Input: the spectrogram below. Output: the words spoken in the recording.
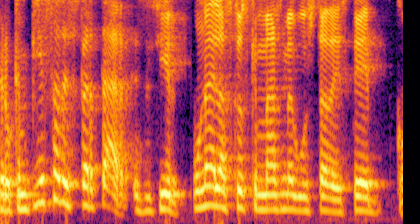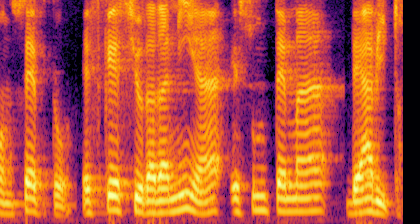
pero que empieza a despertar. Es decir, una de las cosas que más me gusta de este concepto es que ciudadanía es un tema de hábito.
